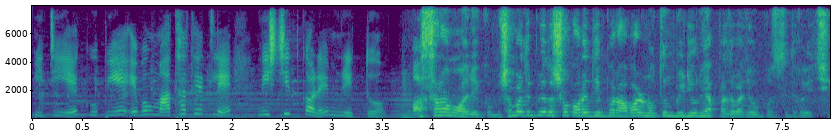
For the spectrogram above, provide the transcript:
পিটিয়ে, কুপিয়ে এবং মাথা থেতলে নিশ্চিত করে মৃত্যু। আসসালামু আলাইকুম। সম্মানিত প্রিয় দর্শক, অনেকদিন পর আবার নতুন ভিডিও নিয়ে আপনাদের মাঝে উপস্থিত হয়েছি।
